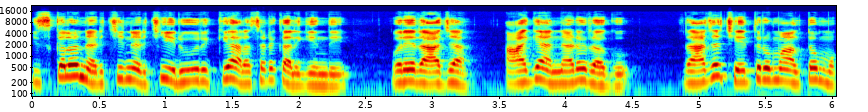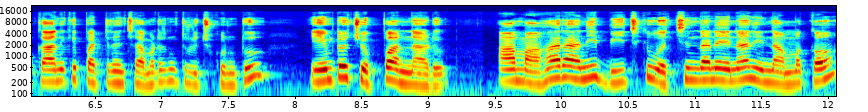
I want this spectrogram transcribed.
ఇసుకలో నడిచి నడిచి ఇరువురికి అలసట కలిగింది. ఒరే రాజా ఆగి అన్నాడు రఘు. రాజా చేతి రుమాలతో ముఖానికి పట్టిన చెమటను తుడుచుకుంటూ ఏమిటో చెప్పు అన్నాడు. ఆ మహారాణి బీచ్కి వచ్చిందనేనా నీ నమ్మకం?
